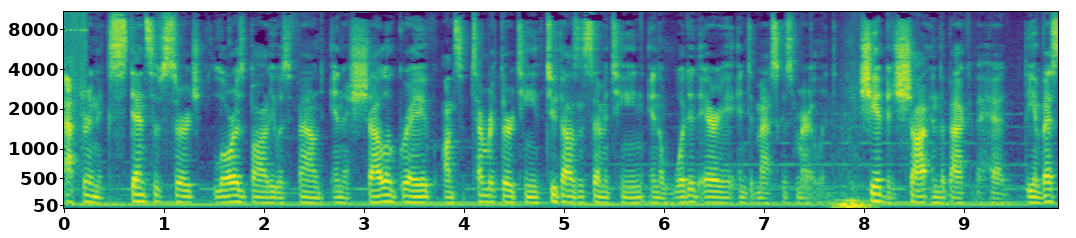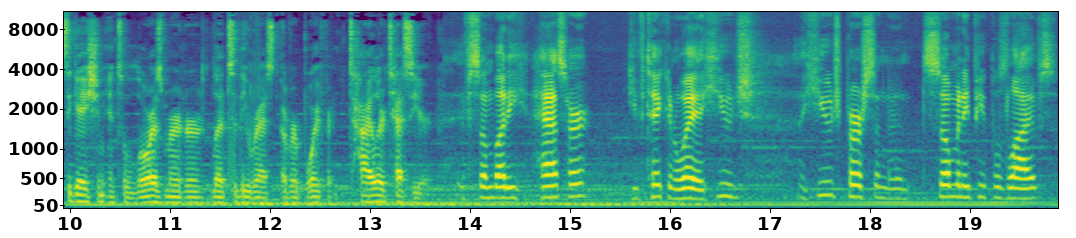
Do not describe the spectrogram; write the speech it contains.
After an extensive search, Laura's body was found in a shallow grave on September 13th, 2017, in a wooded area in Damascus, Maryland. She had been shot in the back of the head. The investigation into Laura's murder led to the arrest of her boyfriend, Tyler Tessier. If somebody has her, you've taken away a huge a huge person in so many people's lives.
